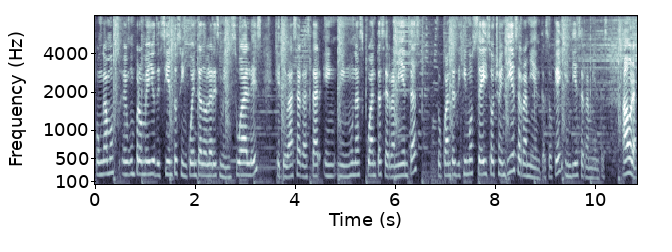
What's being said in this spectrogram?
pongamos eh, un promedio de 150 dólares mensuales que te vas a gastar en, en unas cuantas herramientas. ¿O cuántas dijimos? 6, 8, en 10 herramientas, ¿ok? En 10 herramientas. Ahora,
